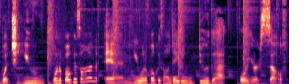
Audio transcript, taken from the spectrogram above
what you want to focus on and you want to focus on dating, do that for yourself.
